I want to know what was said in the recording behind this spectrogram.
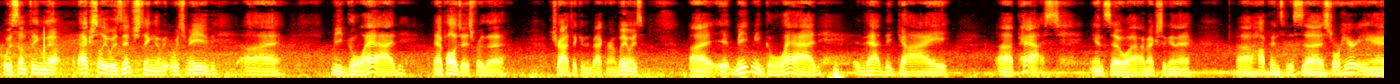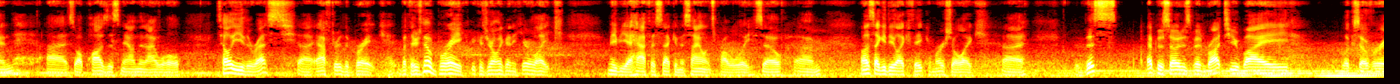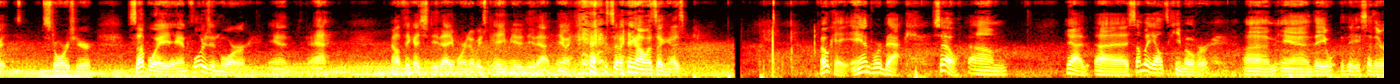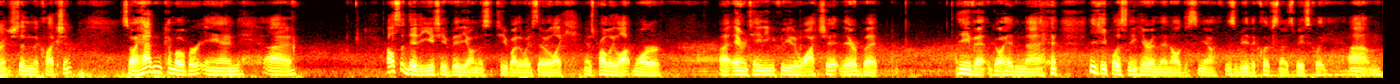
was something that actually was interesting, which made uh, me glad. And I apologize for the traffic in the background, but anyways, uh, it made me glad that the guy uh, passed. And so uh, I'm actually going to uh, hop into this uh, store here, and so I'll pause this now, and then I will tell you the rest after the break. But there's no break because you're only going to hear like maybe a half a second of silence, probably. So um, unless I could do like a fake commercial, like this episode has been brought to you by looks over at stores here Subway and Floors and More. And eh, I don't think I should do that anymore. Nobody's paying me to do that. Anyway, so hang on one second, guys. Okay, and we're back. So, um, yeah, uh, somebody else came over um, and they they said they were interested in the collection. So I had them come over and uh, I also did a YouTube video on this too, by the way. So like, it was probably a lot more uh, entertaining for you to watch it there, but the event, go ahead and uh, you keep listening here, and then I'll just, you know, this will be the Cliffs Notes basically. Um,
